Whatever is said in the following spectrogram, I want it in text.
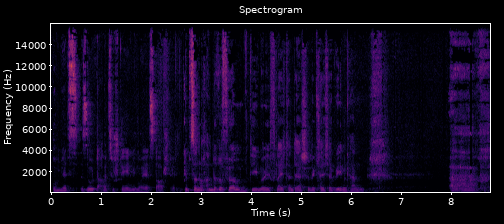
um jetzt so dazustehen, wie wir jetzt dastehen. Gibt es da noch andere Firmen, die man vielleicht an der Stelle gleich erwähnen kann? Ach,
